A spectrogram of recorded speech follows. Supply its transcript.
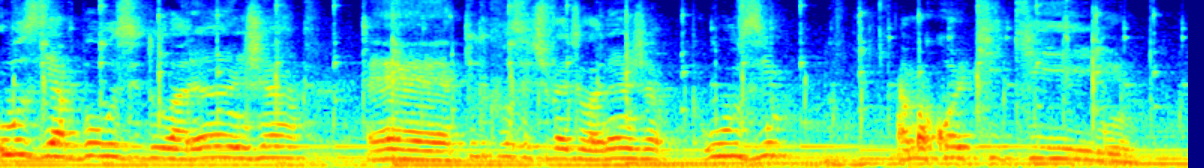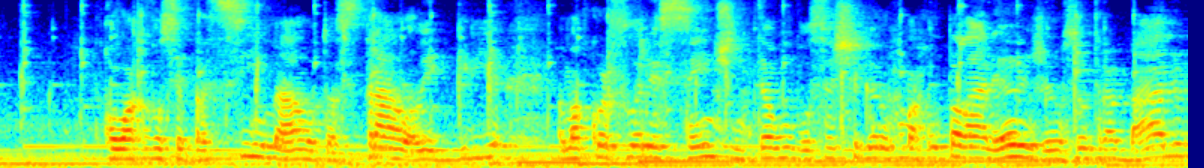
Use e abuse do laranja. É, tudo que você tiver de laranja, use. É uma cor que, que coloca você para cima, alto, astral, alegria. É uma cor fluorescente, então você chegando com uma roupa laranja no seu trabalho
